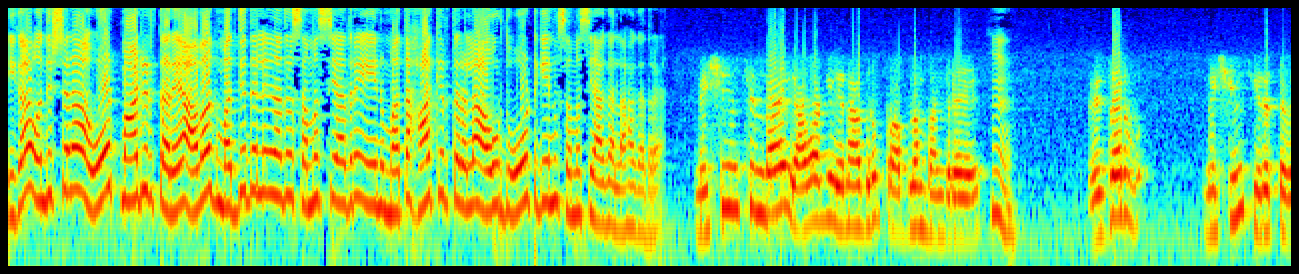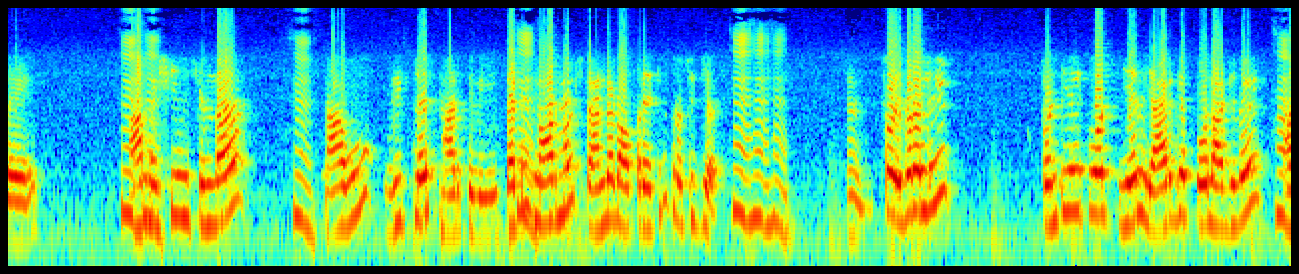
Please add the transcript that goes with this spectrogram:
ಈಗ ಒಂದಿಷ್ಟು ಜನ ವೋಟ್ ಮಾಡಿರ್ತಾರೆ ಅವಾಗ ಮಧ್ಯದಲ್ಲಿ ಏನಾದ್ರೂ ಸಮಸ್ಯೆ ಆದ್ರೆ ಏನು ಮತ ಹಾಕಿರ್ತಾರಲ್ಲ ಅವ್ರದ್ದು ಏನು ಸಮಸ್ಯೆ ಆಗಲ್ಲ ಹಾಗಾದ್ರೆ. ಮೆಷಿನ್ಸ್ ಇಂದ ಯಾವಾಗ ಏನಾದ್ರೂ ಪ್ರಾಬ್ಲಮ್ ಬಂದ್ರೆ ರಿಸರ್ವ್ ಮೆಷಿನ್ಸ್ ಇರುತ್ತವೆ. ಆ ಮೆಷಿನ್ಸ್ ಇಂದ ನಾವು ರಿಪ್ಲೇಸ್ ಮಾಡ್ತೀವಿ. That is normal standard operating procedure so ಇದರಲ್ಲಿ ಟ್ವೆಂಟಿ ಏಟ್ ವೋಟ್ಸ್ ಏನು ಯಾರಿಗೆ ಪೋಲ್ ಆಗಿವೆ ಆ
